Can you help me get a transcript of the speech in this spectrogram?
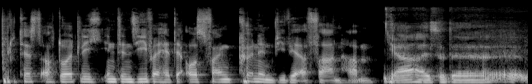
Protest auch deutlich intensiver hätte ausfallen können, wie wir erfahren haben. Ja, also der äh,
